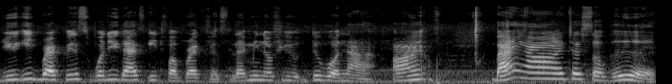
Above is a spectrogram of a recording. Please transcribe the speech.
You eat breakfast? What do you guys eat for breakfast? Let me know if you do or not. All right? Bye y'all. It tastes so good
